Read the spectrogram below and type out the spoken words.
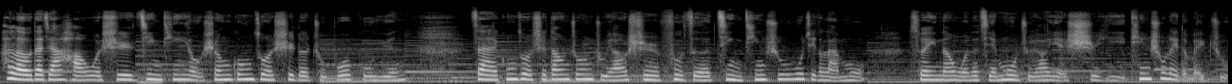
！Hello，大家好，我是静听有声工作室的主播古云，在工作室当中主要是负责静听书屋这个栏目，所以呢，我的节目主要也是以听书类的为主。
